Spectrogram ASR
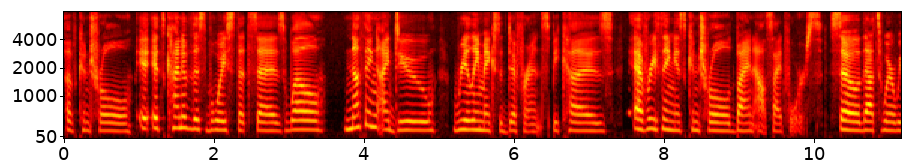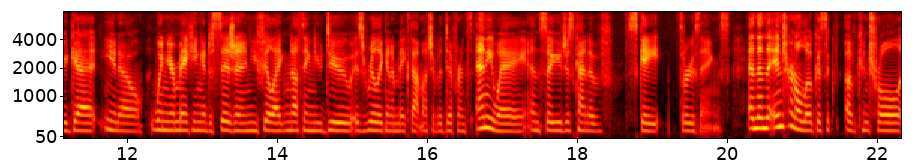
of control, it's kind of this voice that says, well, nothing I do really makes a difference because everything is controlled by an outside force. So that's where we get, you know, when you're making a decision, you feel like nothing you do is really going to make that much of a difference anyway. And so you just kind of skate through things. And then the internal locus of control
